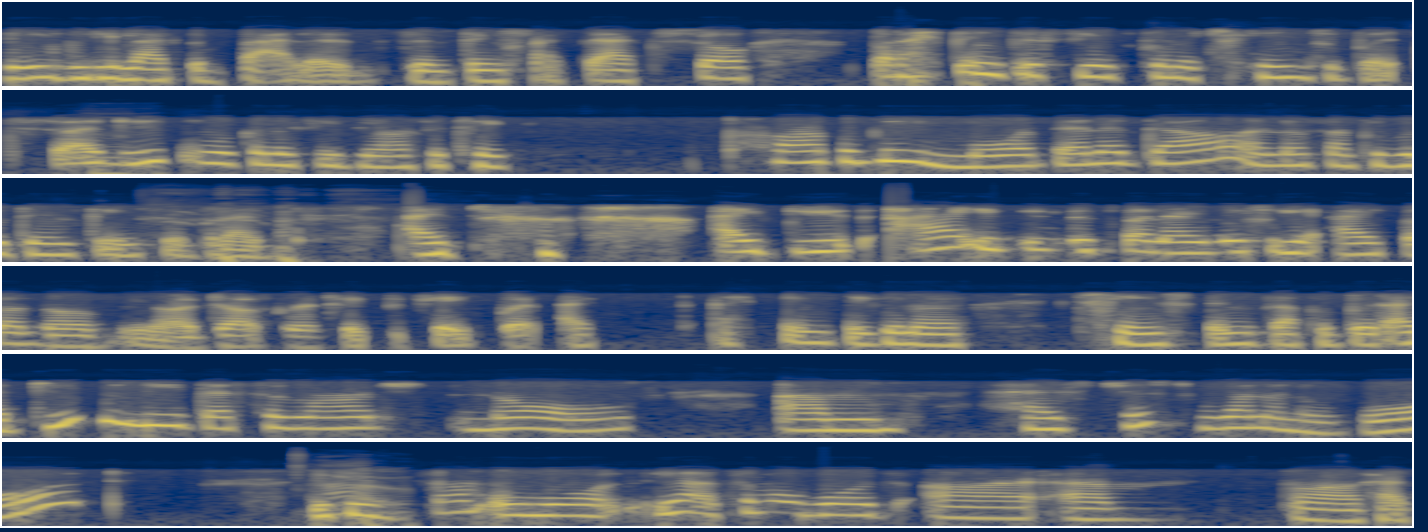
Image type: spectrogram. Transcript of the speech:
They really like the ballads and things like that. So, but I think this year it's going to change a bit. So I do mm. think we're going to see Beyonce take probably more than Adele. I know some people didn't think so, but I, I, I do. I think it's fun. I initially I thought no, you know, Adele's going to take the cake, but I, I think they're going to change things up a bit. I do believe that Solange Knowles um, has just won an award because oh. some awards, yeah, some awards are. Um, well, I'll have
